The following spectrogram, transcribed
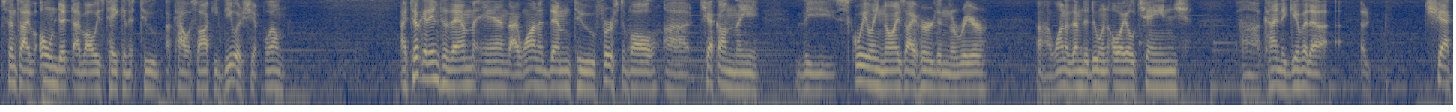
since I've owned it, I've always taken it to a Kawasaki dealership. Well, I took it into them, and I wanted them to first of all uh, check on the the squealing noise I heard in the rear. I uh, wanted them to do an oil change, uh, kind of give it a, a, check,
